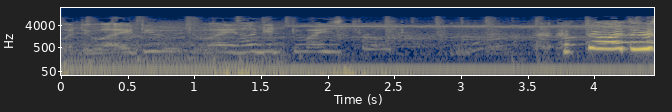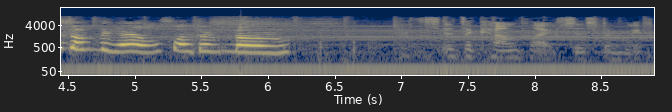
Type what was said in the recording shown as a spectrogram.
What do I do? Do I hug it? Do I stroke? Do I do something else? I don't know. It's, it's a complex system we've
